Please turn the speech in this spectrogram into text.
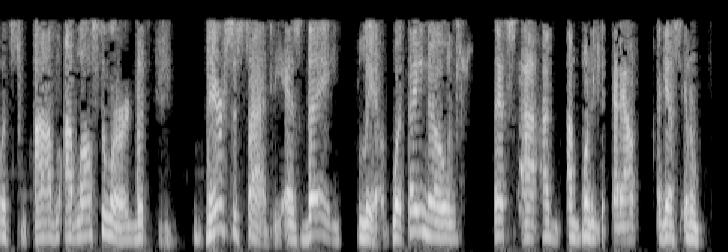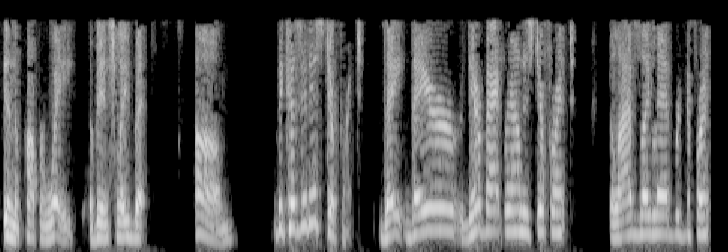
what's I've I've lost the word, but their society as they live, what they know. That's I, I I'm going to get that out, I guess, in a, in the proper way eventually, but um because it is different. They their their background is different. The lives they led were different.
